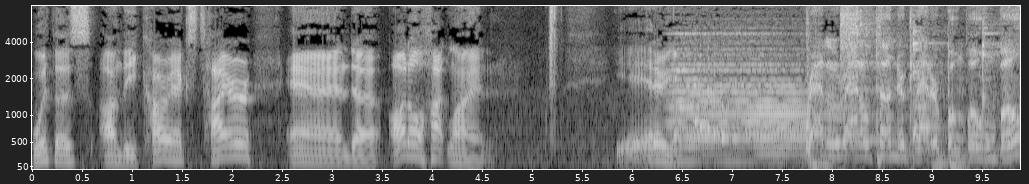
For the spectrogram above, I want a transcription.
with us on the CarX Tire and uh, Auto Hotline. Yeah, there you go. Rattle, rattle, thunder, clatter, boom, boom, boom.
